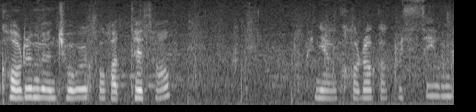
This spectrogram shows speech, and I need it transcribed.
걸으면 좋을 것 같아서 그냥 걸어가고 있어요.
